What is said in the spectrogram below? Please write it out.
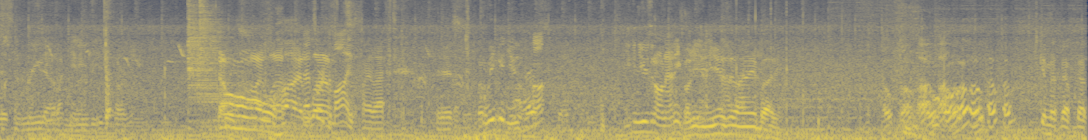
Listen, read out. I can't even beat the target. Oh, high That's our left. demise. I left. It is. We can use it. Huh? You can use it on anybody. You can use it on anybody. Oh, oh, oh, oh, oh, oh, oh. oh, oh. give him that, that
